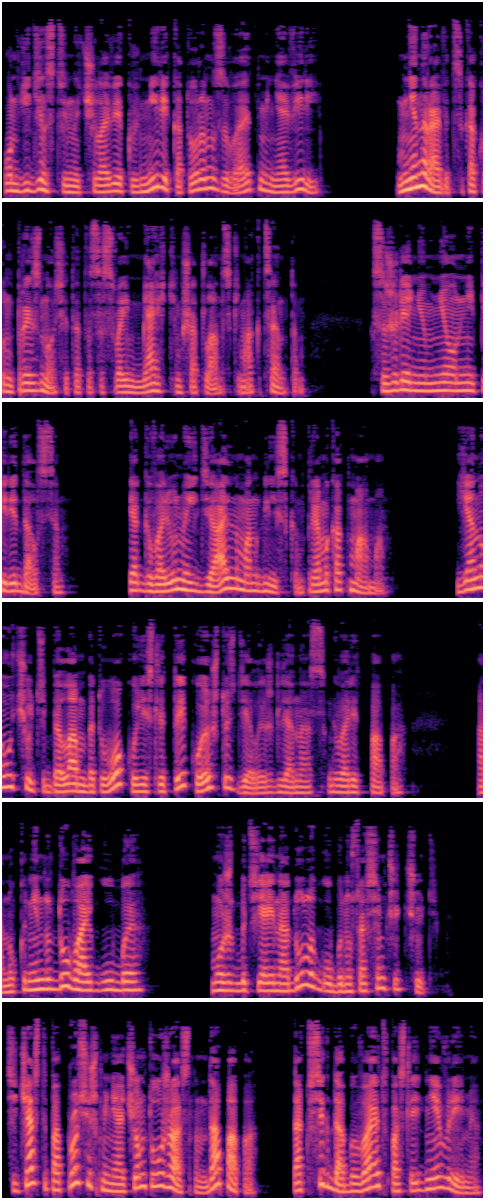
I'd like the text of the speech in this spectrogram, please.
Он единственный человек в мире, который называет меня Вери. Мне нравится, как он произносит это со своим мягким шотландским акцентом. К сожалению, мне он не передался. Я говорю на идеальном английском, прямо как мама. «Я научу тебя ламбет-воку, если ты кое-что сделаешь для нас», — говорит папа. «А ну-ка не надувай губы. Может быть, я и надула губы, но совсем чуть-чуть. Сейчас ты попросишь меня о чем-то ужасном, да, папа? Так всегда бывает в последнее время».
